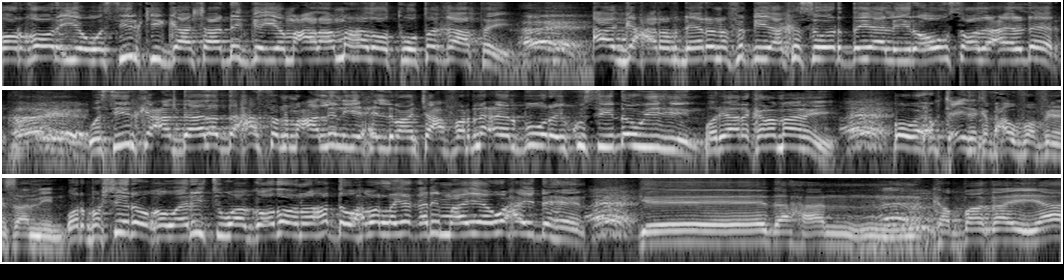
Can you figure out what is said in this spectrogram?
qoorqoor iyo wasiirkii gaashaadhigga iyo macalaamahadoo tuuto qaatay. Aagga xarar dheerana fiqiyaa ka soo ordayaa layidhi oo u socda ceeldheer wasiirka cadaaladda xasan macallin iyo xildhibaan jacfarne ceel buuray ku sii dhow yihiin. Waryaara kalamaanay bow xogta ciidanka maxaa u faafinaysaa nin? War bashiirow khawaariijtu waa go'doon oo hadda waxba laga qari maayee waxay dhaheen geedahan ka baqaya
